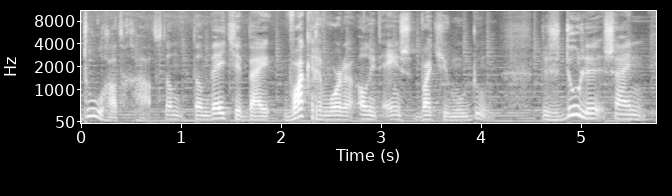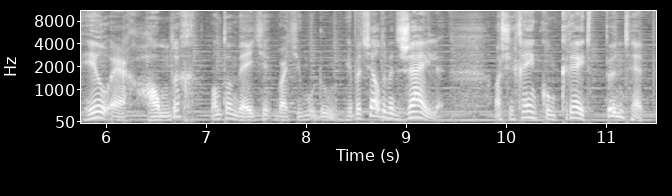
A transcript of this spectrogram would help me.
doel had gehad. Dan, dan weet je bij wakker worden al niet eens wat je moet doen. Dus doelen zijn heel erg handig, want dan weet je wat je moet doen. Je hebt hetzelfde met zeilen. Als je geen concreet punt hebt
